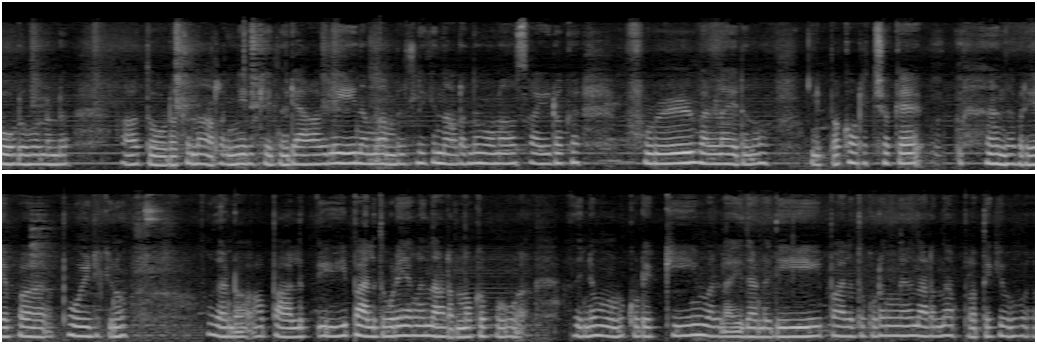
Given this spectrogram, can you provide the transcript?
തോട് പോകുന്നുണ്ട്. ആ തോടൊക്കെ നിറഞ്ഞിരിക്കുന്നു. രാവിലെ ഈ നമ്മൾ അമ്പലത്തിലേക്ക് നടന്നു പോണ ആ സൈഡൊക്കെ ഫുൾ വെള്ളമായിരുന്നു ഇപ്പോൾ കുറച്ചൊക്കെ എന്താ പറയുക പോയിരിക്കണു അതുകൊണ്ടോ ആ പാല ഈ പാലത്ത് കൂടെ ഞങ്ങൾ നടന്നൊക്കെ പോവുക. അതിന്റെ മുകളിൽ കൂടെയൊക്കെയും വെള്ളമായി. ഇതാണ്ട് ഇതേ പാലത്ത് കൂടെ ഇങ്ങനെ നടന്ന് അപ്പുറത്തേക്ക് പോവുക.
